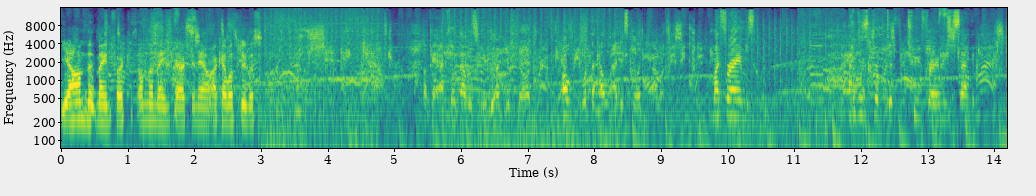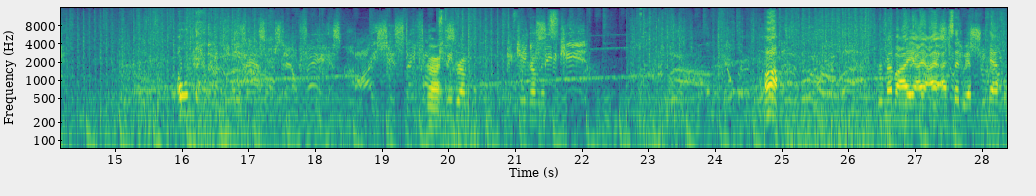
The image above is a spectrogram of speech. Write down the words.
Yeah, I'm the main focus. I'm the main character now. Okay, let's do this. Okay, I thought that was you I just shot. Oh, what the hell? I just clicked. Um, my frames. I just dropped it two frames a second. Oh, what the hell? Alright. Speedrun. Speedrun this. Ah! Remember, I, I, I said we have to be careful.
